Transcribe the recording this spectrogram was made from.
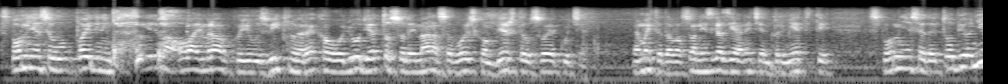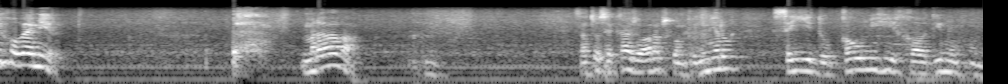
Spominje se u pojedinim pasirima ovaj mrav koji je uzviknuo i rekao o ljudi, eto Suleimana sa vojskom, bježte u svoje kuće. Nemojte da vas on izgazi, ja nećem primijetiti. Spominje se da je to bio njihov emir. Mrava. Zato se kaže u arapskom primjeru, sejidu qavmihi khadimuhum.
